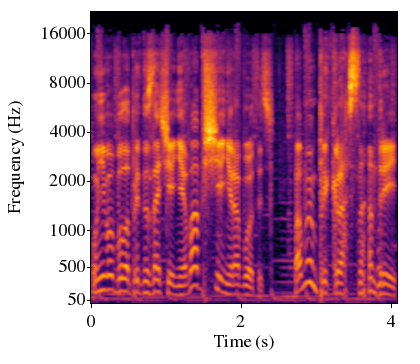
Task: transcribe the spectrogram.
у него было предназначение вообще не работать. По-моему, прекрасно, Андрей.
